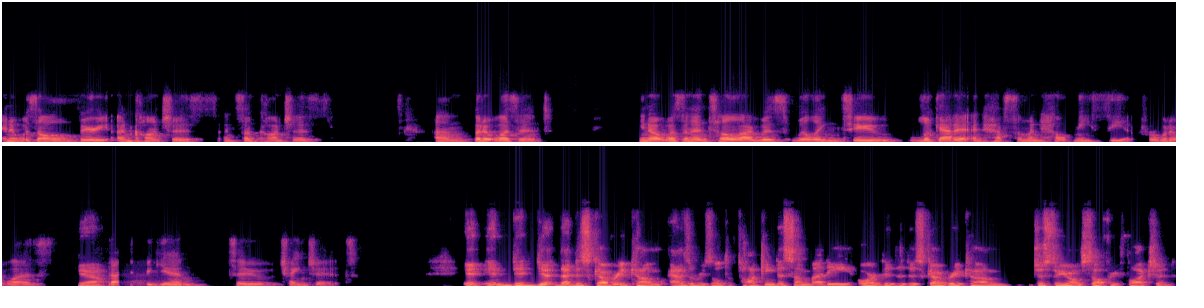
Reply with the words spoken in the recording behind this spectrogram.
and it was all very unconscious and subconscious. Um, but it wasn't you know it wasn't until i was willing to look at it and have someone help me see it for what it was Yeah. that i could begin to change it And, and did that discovery come as a result of talking to somebody, or did the discovery come just through your own self reflection?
